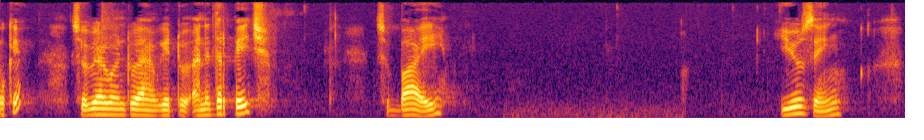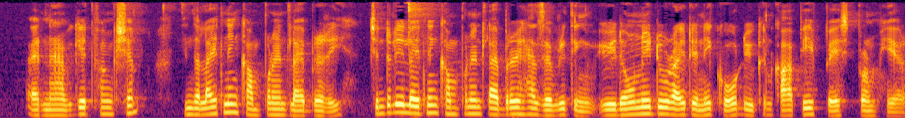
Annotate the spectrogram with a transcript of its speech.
Okay? So we are going to navigate to another page. So by using a navigate function in the lightning component library. Generally lightning component library has everything. We don't need to write any code. You can copy paste from here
